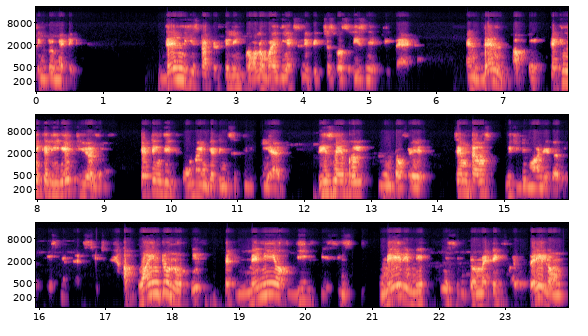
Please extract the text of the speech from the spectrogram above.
symptomatic. Then he started feeling problem while the X-ray pictures was reasonably bad. And then after technically eight years of getting the trauma and getting CT, he had reasonable amount of a symptoms which demanded a replacement at stage. A point to note is that many of these cases may remain asymptomatic for a very long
